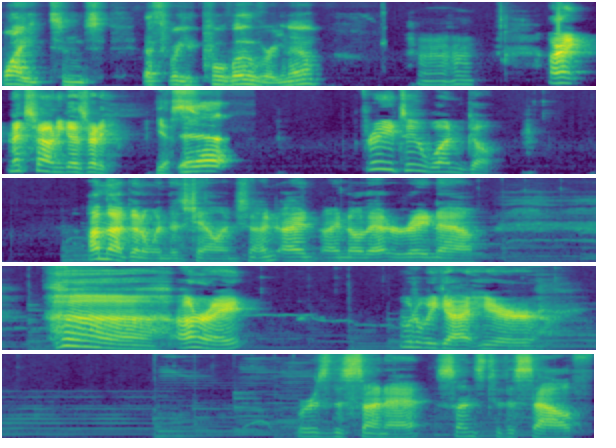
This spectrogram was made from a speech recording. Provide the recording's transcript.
white, and that's where you pull over. You know? hmm All right, next round. You guys ready? yes. Yeah. Three, two, one, go. I'm not gonna win this challenge. I I, I know that right now. All right. What do we got here? Where's the sun at? Sun's to the south.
